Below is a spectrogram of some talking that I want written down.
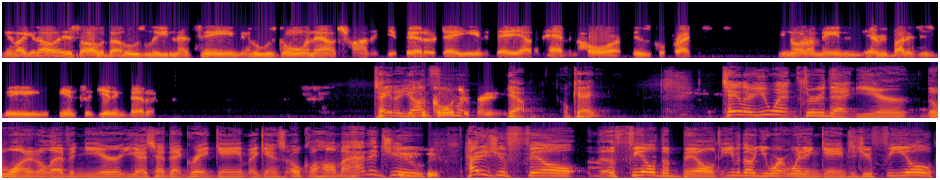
And like it all, it's all about who's leading that team and who's going out trying to get better day in and day out and having hard physical practices. You know what I mean? And everybody just being into getting better. Taylor Young, culture former, thing. Yeah. Okay. Taylor, you went through that year, the one and eleven year. You guys had that great game against Oklahoma. How did you how did you feel feel the build, even though you weren't winning games? Did you feel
